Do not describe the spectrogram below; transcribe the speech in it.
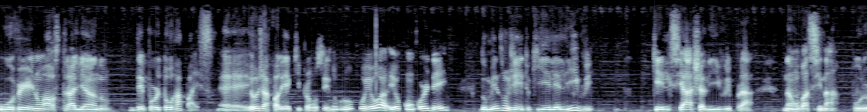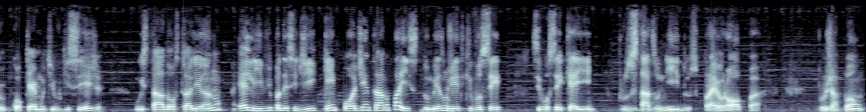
o governo australiano deportou o rapaz. É, eu já falei aqui para vocês no grupo, eu, eu concordei, do mesmo jeito que ele é livre, que ele se acha livre para não vacinar por qualquer motivo que seja, o Estado australiano é livre para decidir quem pode entrar no país. Do mesmo jeito que você, se você quer ir para os Estados Unidos, para a Europa, para o Japão,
